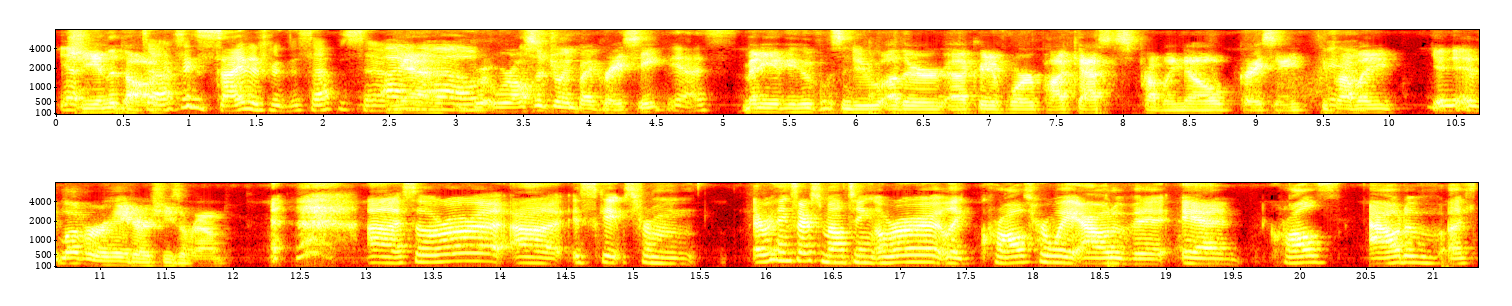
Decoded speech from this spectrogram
Yep. She and the dog. Dog's excited for this episode. I yeah, know. We're, we're also joined by Gracie. yes. Many of you who've listened to other uh, creative horror podcasts probably know Gracie. You Yeah. probably you love her or hate her, she's around. Uh, so Aurora uh, escapes from. Everything starts melting. Aurora like crawls her way out of it and crawls out of a t-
